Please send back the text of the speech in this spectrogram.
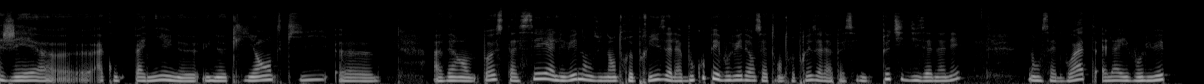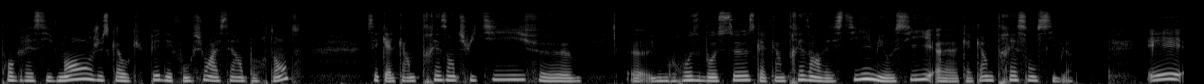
J'ai accompagné une, cliente qui avait un poste assez élevé dans une entreprise. Elle a beaucoup évolué dans cette entreprise. Elle a passé une petite dizaine d'années dans cette boîte. Elle a évolué progressivement jusqu'à occuper des fonctions assez importantes. C'est quelqu'un de très intuitif, euh, euh, une grosse bosseuse, quelqu'un de très investi, mais aussi euh, quelqu'un de très sensible. Et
